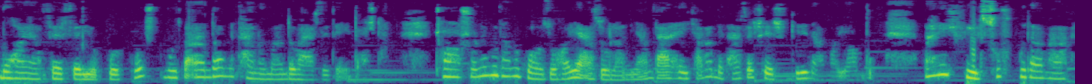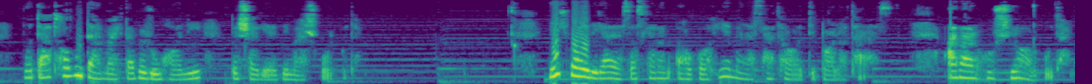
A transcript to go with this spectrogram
موهایم فرفری و پرپشت بود و اندام تنومند و ورزیدهای داشتم چهارشونه بودم و بازوهای ازولانیم در هیکلم به طرز چشمگیری نمایان بود. من یک فیلسوف بودم و مدتها بود در مکتب روحانی به شاگردی مشغول بودم. یک بار دیگر احساس کردم آگاهی من از سطح عادی بالاتر است. ابرهوشیار بودم.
